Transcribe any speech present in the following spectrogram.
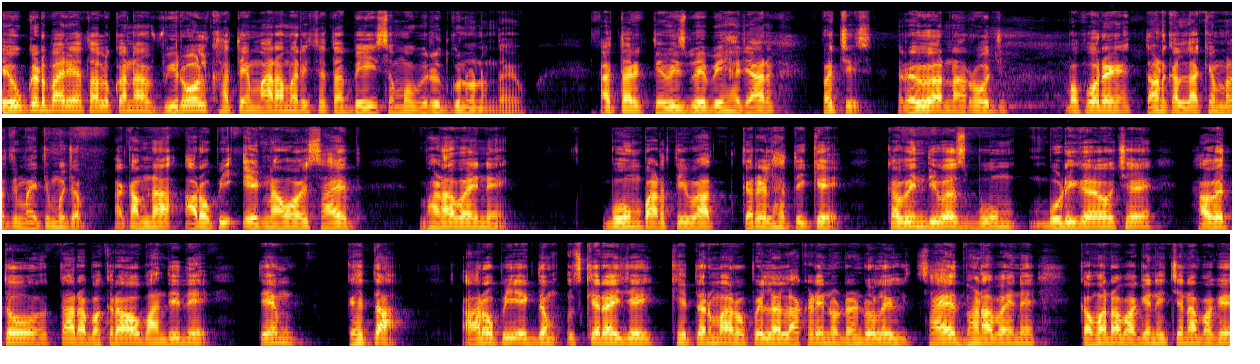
દેવગઢ બારિયા તાલુકાના વિરોલ ખાતે મારામારી થતાં બે ઇસમો વિરુદ્ધ ગુનો નોંધાયો. આ તારીખ ત્રેવીસ બે બે હજાર પચીસ, રવિવારના રોજ બપોરે ત્રણ કલાકે મળતી માહિતી મુજબ આ કામના આરોપી એક નાઓએ સાહેબ ભાણાભાઈને બૂમ પાડતી વાત કરેલ હતી કે, કવિન દિવસ બૂમ બુડી ગયો છે, હવે તો તારા બકરાઓ બાંધી દે તેમ કહેતા. આરોપી એકદમ ઉશ્કેરાઈ જઈ ખેતરમાં રોપેલા લાકડીનો દંડો લઈ સાહેબ ભાણાભાઈને કમરના ભાગે, નીચેના ભાગે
